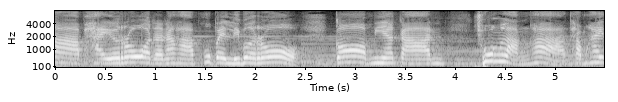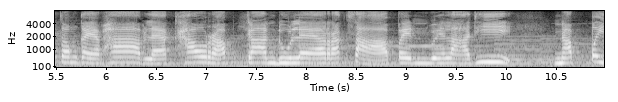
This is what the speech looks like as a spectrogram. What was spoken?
ตาไพโรดนะคะ ผู้เป็นลิเบโรก็มีอาการช่วงหลังค่ะทำให้ต้องกายภาพและเข้ารับการดูแลรักษาเป็นเวลาที่นับปี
